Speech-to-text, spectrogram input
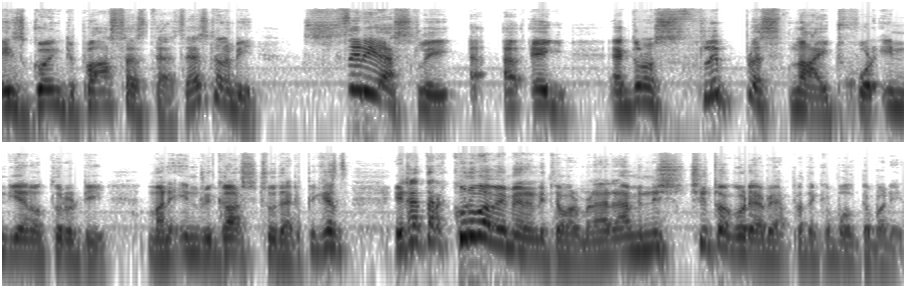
is going to process that. That's going to be seriously sleepless night for Indian authority মানে in regards to that because এটা তারা কোনোভাবে মেনে নিতে পারবে না। আমি নিশ্চিত করে আমি আপনাদেরকে বলতে পারি।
